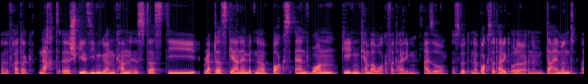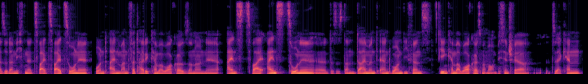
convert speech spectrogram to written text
äh, Freitagnacht äh, Spiel 7 gönnen kann, ist, dass die Raptors gerne mit einer Box and One gegen Kemba Walker verteidigen. Also es wird in der Box verteidigt oder in einem Diamond, also dann nicht eine 2-2-Zone und ein Mann verteidigt Kemba Walker, sondern eine 1-2-1-Zone. Äh, das ist dann Diamond and One Defense gegen Kemba Walker ist manchmal auch ein bisschen schwer äh, zu erkennen.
